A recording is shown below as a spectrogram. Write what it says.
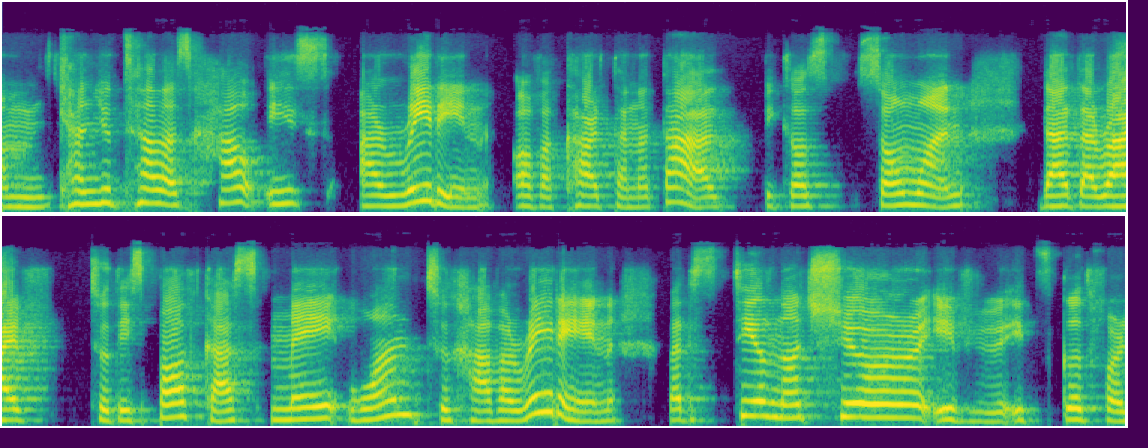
Um, can you tell us how is a reading of a carta natal? Because someone that arrived to this podcast may want to have a reading, but still not sure if it's good for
